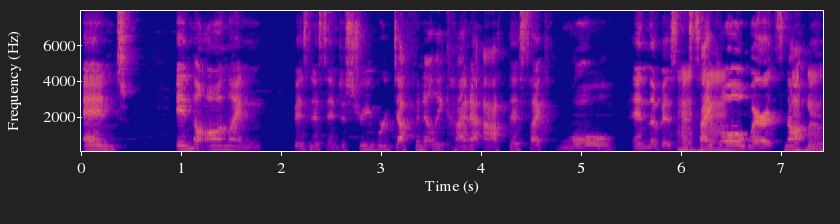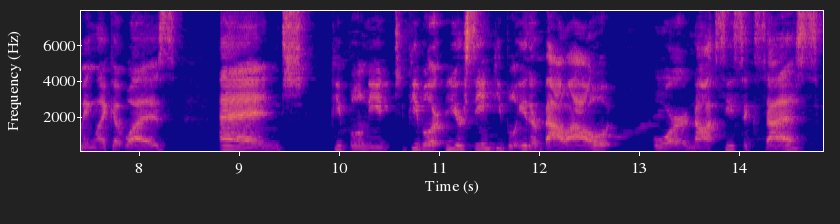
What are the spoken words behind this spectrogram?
And in the online business industry, we're definitely kind of at this like lull in the business Mhm. cycle where it's not Mhm. booming like it was. And people need, people are, you're seeing people either bow out or not see success.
